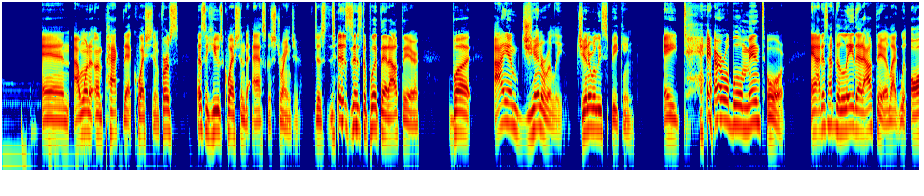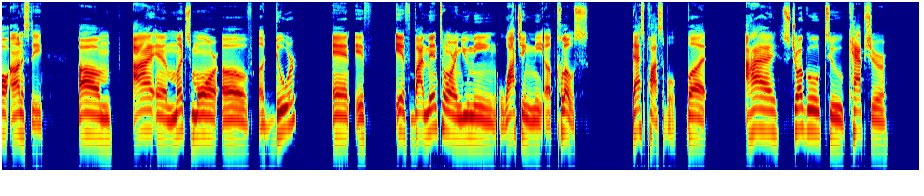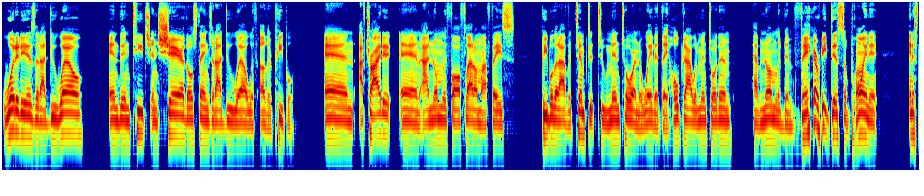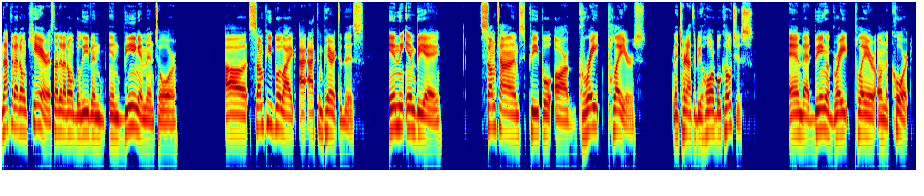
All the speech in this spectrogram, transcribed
And I want to unpack that question first. That's a huge question to ask a stranger. Just, just, just to put that out there. But I am generally, generally speaking, a terrible mentor. And I just have to lay that out there, like with all honesty. Um, I am much more of a doer. And if if by mentoring you mean watching me up close, that's possible. But I struggle to capture what it is that I do well and then teach and share those things that I do well with other people. And I've tried it and I normally fall flat on my face people that I've attempted to mentor in the way that they hoped I would mentor them have normally been very disappointed. And it's not that I don't care. It's not that I don't believe in in being a mentor. Uh, some people like I, I compare it to this in the NBA. sometimes people are great players and they turn out to be horrible coaches. And that being a great player on the court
